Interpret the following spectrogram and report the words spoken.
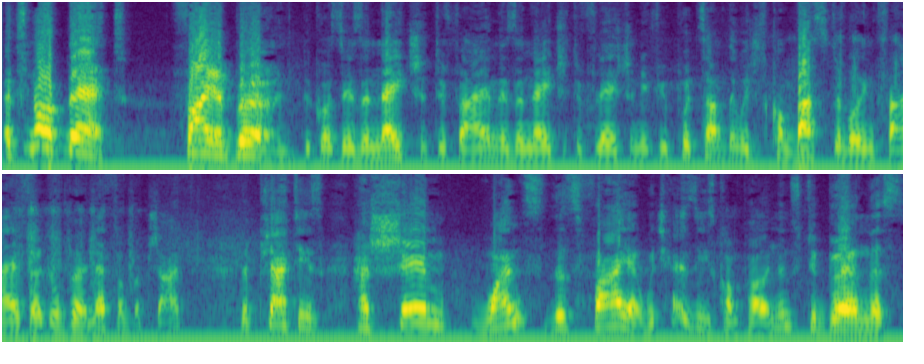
It's not that fire burns because there's a nature to fire and there's a nature to flesh, and if you put something which is combustible in fire, so it will burn. That's not the pshat. The pshat is Hashem wants this fire, which has these components, to burn this.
